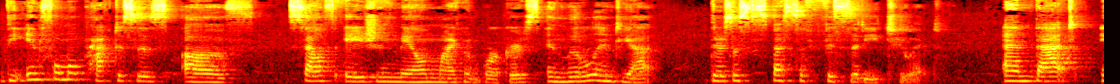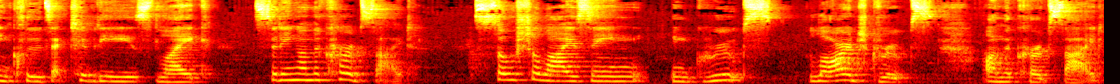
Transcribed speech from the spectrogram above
The informal practices of South Asian male migrant workers in Little India, there's a specificity to it. And that includes activities like sitting on the curbside, socializing in groups, large groups on the curbside,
